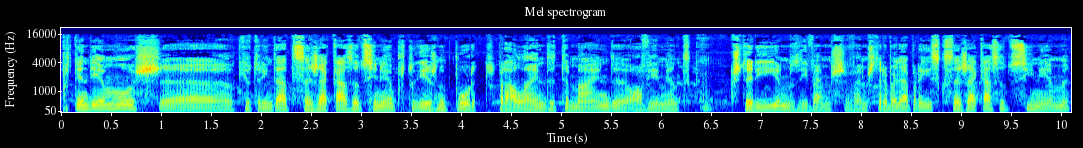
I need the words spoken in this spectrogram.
pretendemos uh, que o Trindade seja a casa do cinema português no Porto, para além de também, de, obviamente, gostaríamos e vamos, vamos trabalhar para isso, que seja a casa do cinema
